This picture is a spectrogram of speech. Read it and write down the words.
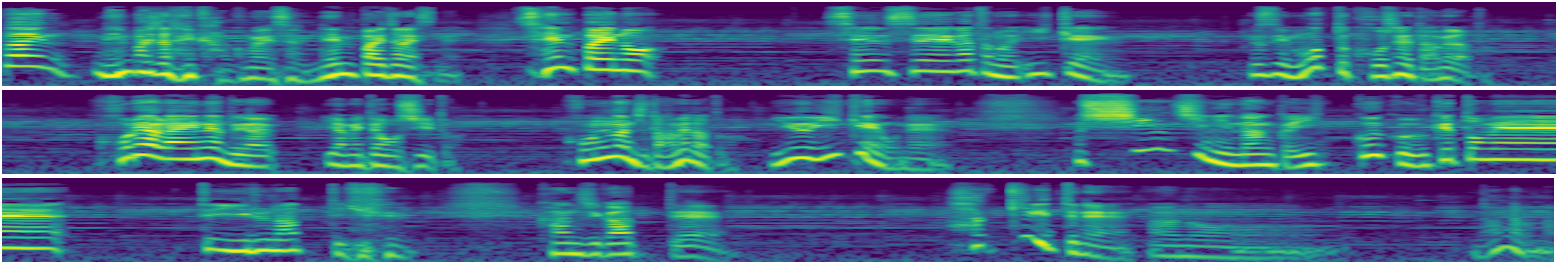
配年配じゃないか。ごめんなさい。年配じゃないですね。先輩の先生方の意見要するにもっとこうしないとダメだと。これは来年度ややめてほしいと。こんなんじゃダメだと。いう意見をね真摯になんか一個一個受け止めているなっていう 感じがあってはっきり言ってねあのー、なんだろうな。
